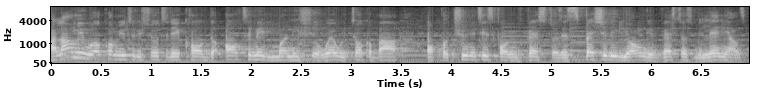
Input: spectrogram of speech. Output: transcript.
Allow me welcome you to the show today called The Ultimate Money Show, where we talk about opportunities for investors, especially young investors, millennials.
